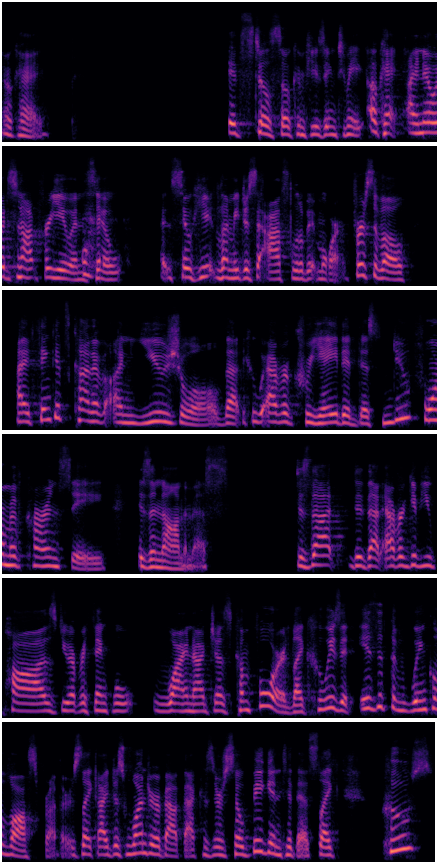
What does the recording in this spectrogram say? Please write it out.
okay. It's still so confusing to me. Okay i know it's not for you. And so so here let me just ask a little bit more. First of all i think it's kind of unusual that whoever created this new form of currency is anonymous. Does that did that ever give you pause? Do you ever think well why not just come forward? Like, who is it? Is it the Winklevoss brothers? Like, I just wonder about that because they're so big into this. Like, who's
